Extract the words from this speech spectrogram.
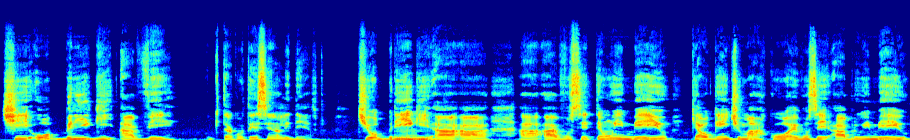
te obrigue a ver o que está acontecendo ali dentro te obrigue uhum. a, a, a, a, você ter um e-mail que alguém te marcou, aí você abre o e-mail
